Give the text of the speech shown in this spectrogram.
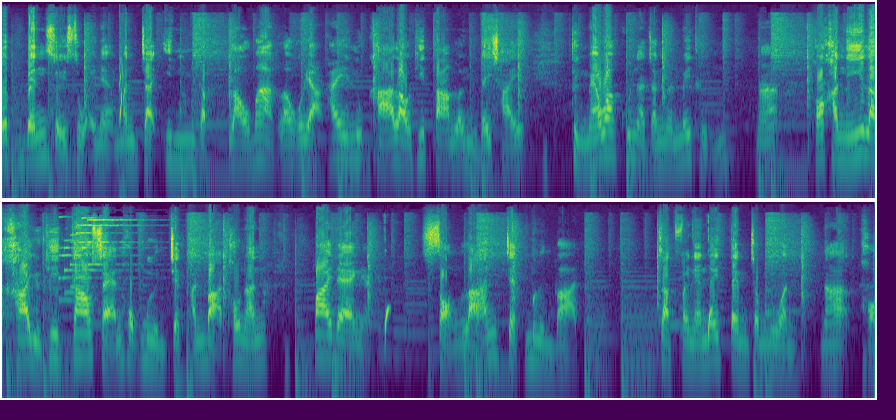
รถเบนซ์สวยๆเนี่ย มันจะอินกับเรามาก เราก็อยากให้ลูกค้าเราที่ตามเราอยู่ได้ใช้ ถึงแม้ว่าคุณอาจจะเงินไม่ถึงนะ เพราะคันนี้ราคาอยู่ที่ 967,000 บาทเท่านั้น ป้ายแดงเนี่ย 2ล้าน70,000 บาท จัดไฟแนนซ์ได้เต็มจำนวนนะฮะขอ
